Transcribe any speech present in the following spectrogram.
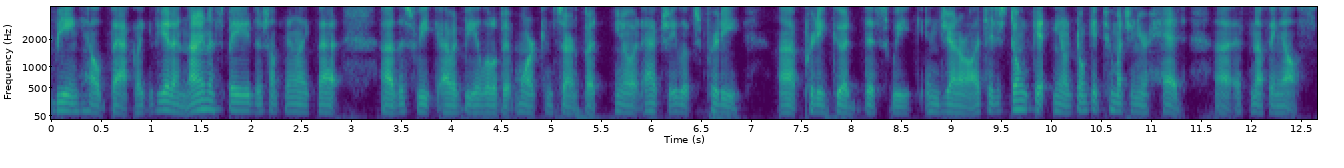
being held back. Like if you had a nine of spades or something like that uh, this week, I would be a little bit more concerned. But you know, it actually looks pretty, uh, pretty good this week in general. I'd say just don't get, you know, don't get too much in your head, uh, if nothing else.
